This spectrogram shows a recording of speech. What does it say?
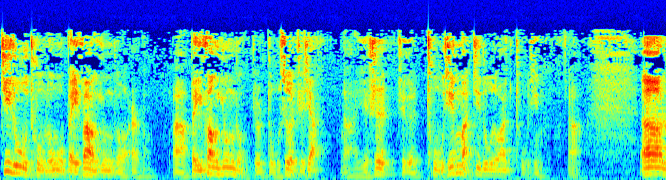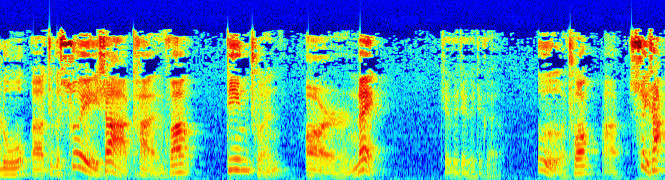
基督土奴，北方臃肿耳聋啊，北方臃肿就是堵塞之象啊，也是这个土星嘛，基督的话土星啊。呃，鲁啊，这个岁煞坎方丁蠢耳内，这个这个这个恶疮啊，岁煞。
